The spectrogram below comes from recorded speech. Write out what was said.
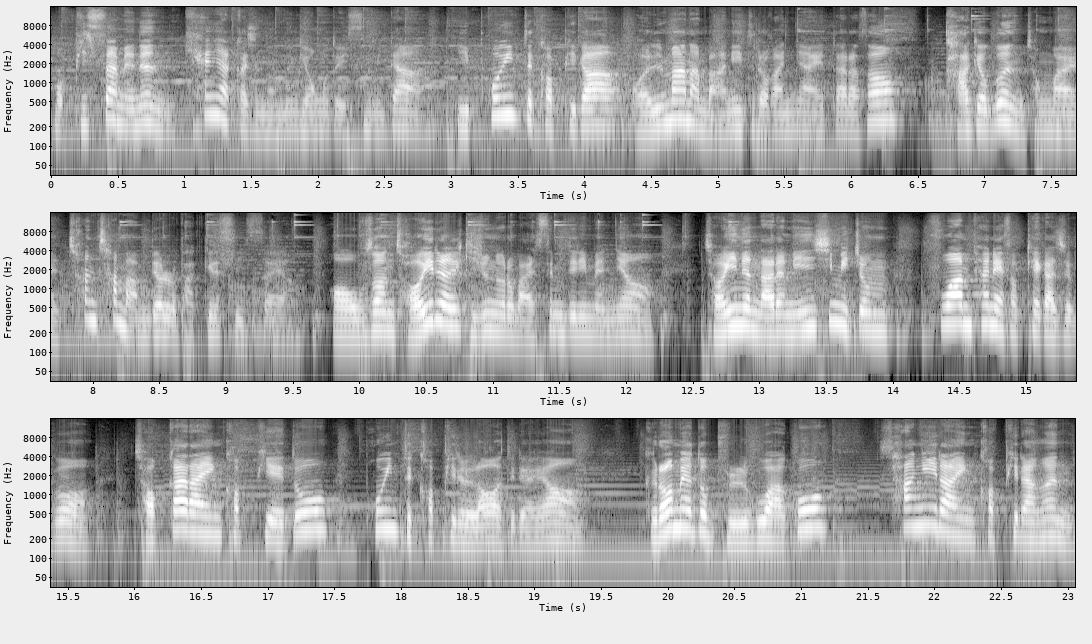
뭐 비싸면은 케냐까지 넣는 경우도 있습니다. 이 포인트 커피가 얼마나 많이 들어갔냐에 따라서 가격은 정말 천차만별로 바뀔 수 있어요. 어, 우선 저희를 기준으로 말씀드리면요. 저희는 나름 인심이 좀 후한 편에 속해가지고 저가 라인 커피에도 포인트 커피를 넣어드려요. 그럼에도 불구하고 상위 라인 커피랑은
